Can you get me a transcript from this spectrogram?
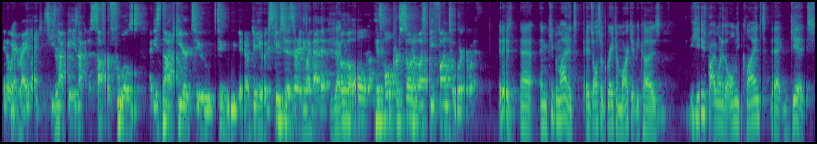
in a way, right? Like he's, he's not he's not going to suffer fools, and he's not here to to you know give you excuses or anything like that. Exactly. The whole his whole persona must be fun to work with. It is, uh, and keep in mind, it's it's also great to market because he's probably one of the only clients that gets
